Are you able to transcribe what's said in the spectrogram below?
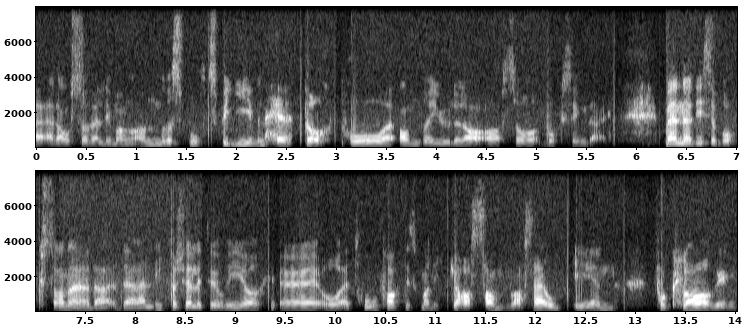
er det også veldig mange andre sportsbegivenheter på andre juledag, altså Boxing Day. Men disse boksene, det er litt forskjellige teorier. Og jeg tror faktisk man ikke har samla seg om én forklaring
